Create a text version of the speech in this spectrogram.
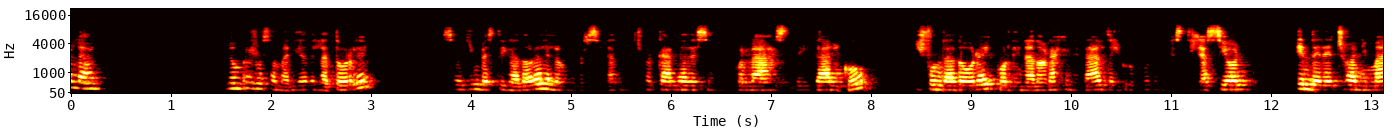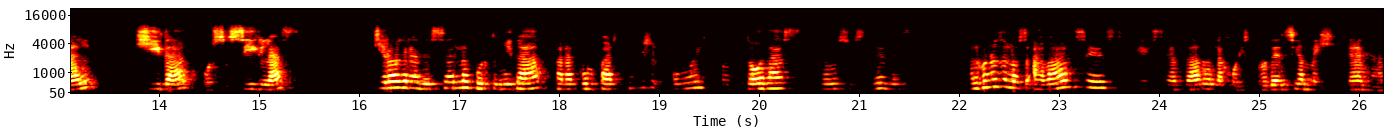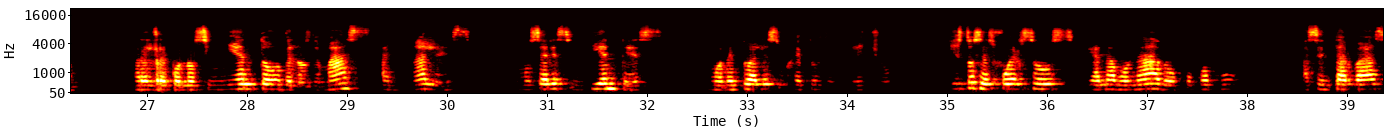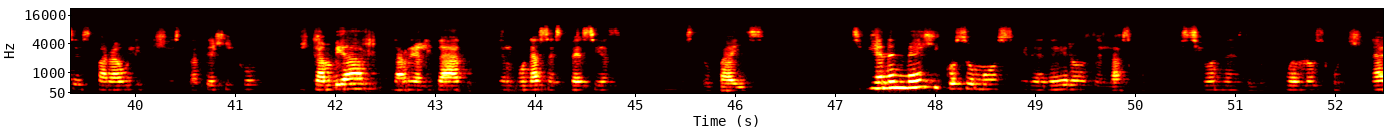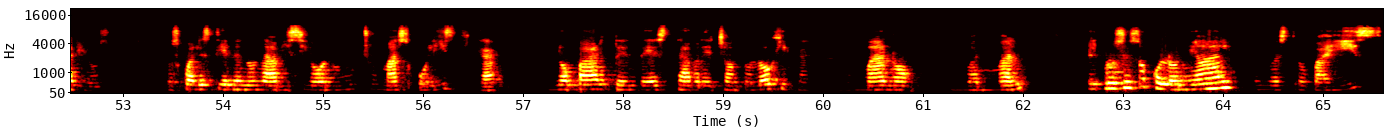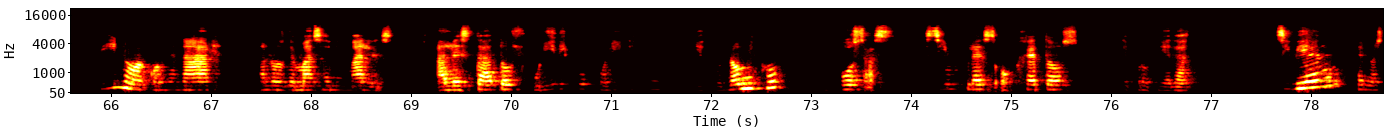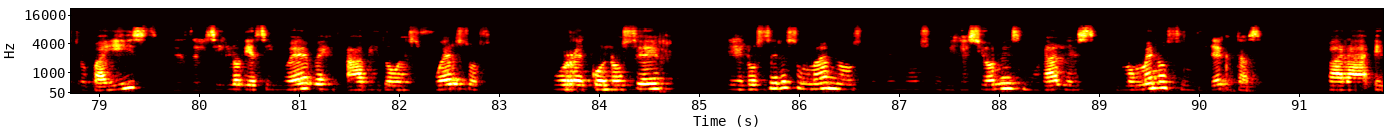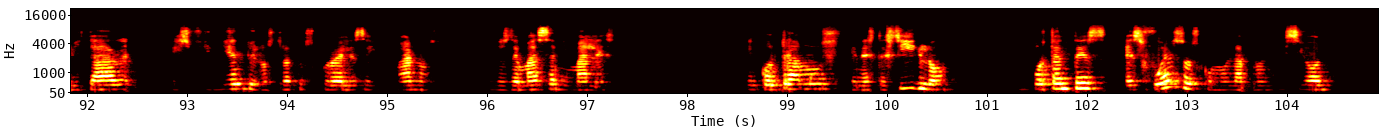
Hola, mi nombre es Rosa María de la Torre. Soy investigadora de la Universidad Michoacana de San Nicolás de Hidalgo y fundadora y coordinadora general del Grupo de Investigación en Derecho Animal, GIDA por sus siglas. quiero agradecer la oportunidad para compartir hoy con todas y todos ustedes algunos de los avances que se han dado en la jurisprudencia mexicana para el reconocimiento de los demás animales como seres sintientes, como eventuales sujetos de derecho, y estos esfuerzos que han abonado poco a poco a sentar bases para un litigio estratégico y cambiar la realidad de algunas especies en nuestro país. Si bien en México somos herederos de las cosmovisiones de los pueblos originarios, los cuales tienen una visión mucho más holística, no parten de esta brecha ontológica entre lo humano y lo animal. El proceso colonial en nuestro país vino a condenar a los demás animales al estatus jurídico, político y económico de cosas, de simples objetos de propiedad. Si bien en nuestro país desde el siglo XIX ha habido esfuerzos por reconocer que los seres humanos tenemos obligaciones morales, por lo menos indirectas, para evitar el sufrimiento y los tratos crueles e inhumanos de los demás animales. Encontramos en este siglo importantes esfuerzos como la prohibición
